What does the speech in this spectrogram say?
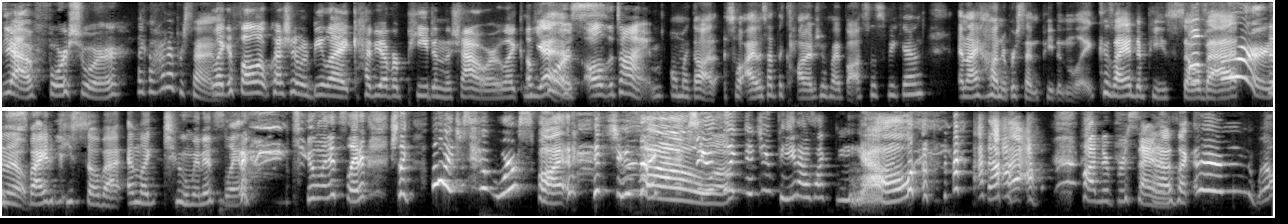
yeah, for sure. Like 100%. Like a follow up question would be like, "Have you ever peed in the shower?" Like, of course, all the time. oh my god. So I was at the cottage with my boss this weekend and I 100% peed in the lake because I had to pee so of bad. Course. No, no, no, but I had to pee so bad. And like two minutes later, two minutes later, she's like, Oh, I just had a warm spot. And she was like, She No. was like, Did you pee? And I was like, No. Hundred percent. And I was like, um, Well,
